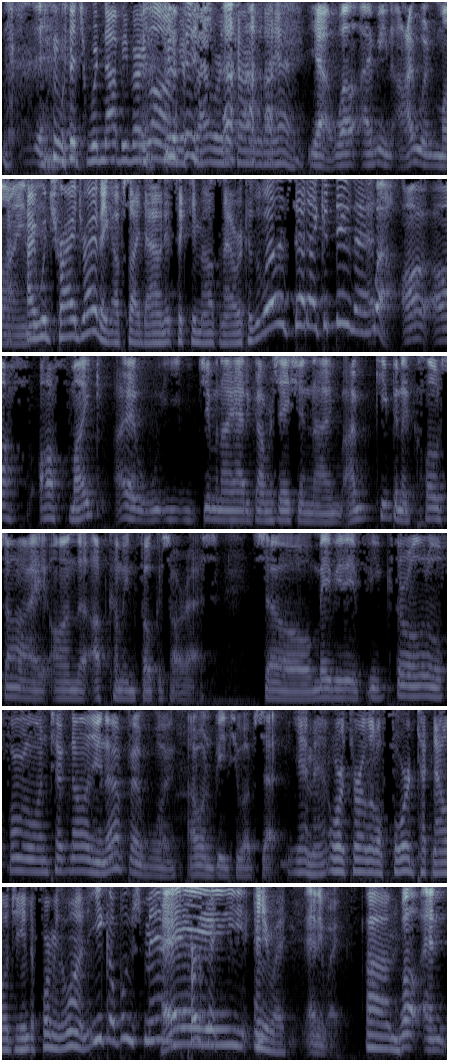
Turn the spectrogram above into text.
which would not be very long if that were the car that I had. Yeah, well, I mean, I wouldn't mind. I would try driving upside down at 60 miles an hour because, well, it said I could do that. Well, off off mic, I, Jim and I had a conversation. I'm, I'm keeping a close eye on the upcoming Focus RS. So maybe if you throw a little Formula One technology in that bad boy, I wouldn't be too upset. Yeah, man. Or throw a little Ford technology into Formula One. EcoBoost, man. Hey, perfect. Anyway. Anyway. Um, well, and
